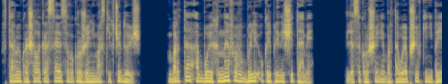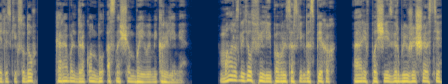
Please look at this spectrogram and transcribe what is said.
Второй украшала красавица в окружении морских чудовищ. Борта обоих нефов были укреплены щитами. Для сокрушения бортовой обшивки неприятельских судов корабль-дракон был оснащен боевыми крыльями. Мал разглядел Филиппа в рыцарских доспехах, Ари в плаще из верблюжьей шерсти,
